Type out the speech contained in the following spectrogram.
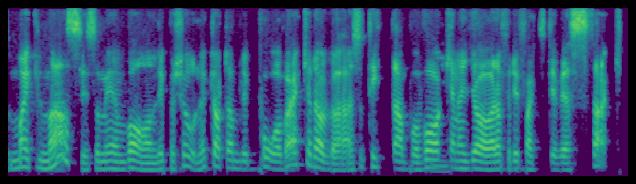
Så Michael Masi som är en vanlig person, det är klart han blir påverkad av det här, så tittar han på vad mm. kan han göra, för det är faktiskt det vi har sagt.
